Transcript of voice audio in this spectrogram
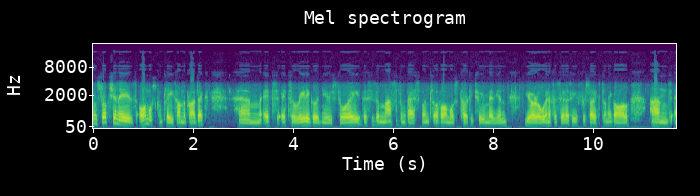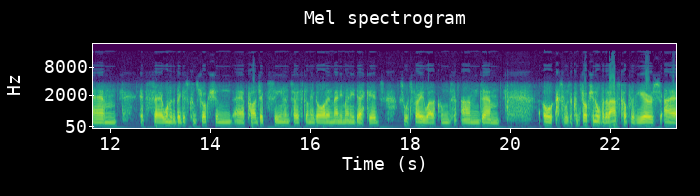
construction is almost complete on the project. Um, it's it's a really good news story. This is a massive investment of almost 32 million euro in a facility for South Donegal, and um, it's uh, one of the biggest construction uh, projects seen in South Donegal in many many decades. So it's very welcomed, and um, oh, I suppose the construction over the last couple of years uh,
